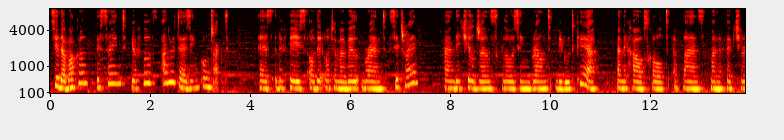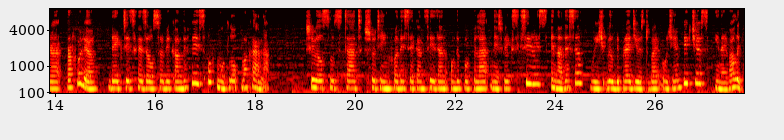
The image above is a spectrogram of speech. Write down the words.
Seda Bakan has signed her first advertising contract. As the face of the automobile brand Citroën and the children's clothing brand Be Good Care and the household appliance manufacturer Profilo, the actress has also become the face of Mutlu Makarna. She will soon start shooting for the second season of the popular Netflix series Another Self, which will be produced by OGM Pictures in Ayvalık.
